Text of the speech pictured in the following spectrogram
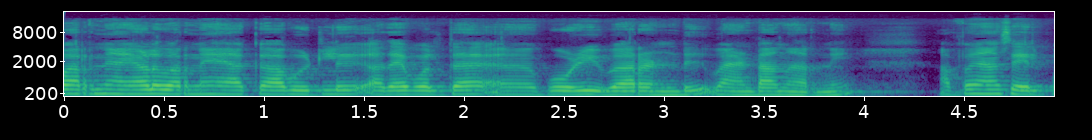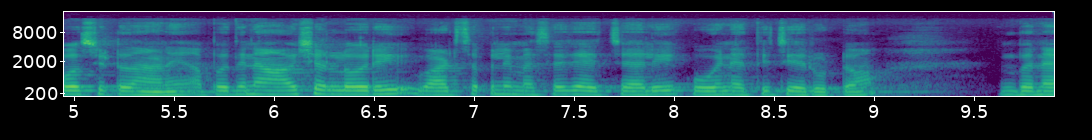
പറഞ്ഞ് അയാൾ പറഞ്ഞ അയാൾക്ക് ആ വീട്ടിൽ അതേപോലത്തെ കോഴി വേറെ ഉണ്ട് വേണ്ടാന്ന് പറഞ്ഞ്. അപ്പോൾ ഞാൻ സെയിൽ പോസ്റ്റ് ഇട്ടതാണ്. അപ്പോൾ ഇതിന് ആവശ്യമുള്ളവർ വാട്സപ്പിൽ മെസ്സേജ് അയച്ചാൽ കോയിൻ എത്തിച്ചേരും കേട്ടോ. പിന്നെ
